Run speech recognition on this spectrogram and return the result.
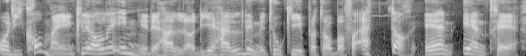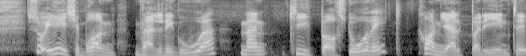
Og de kommer egentlig aldri inn i det heller. De er heldige med to keepertabber, for etter 1-3 så er ikke Brann veldig gode, men keeper Storevik han hjelper de inn, til,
